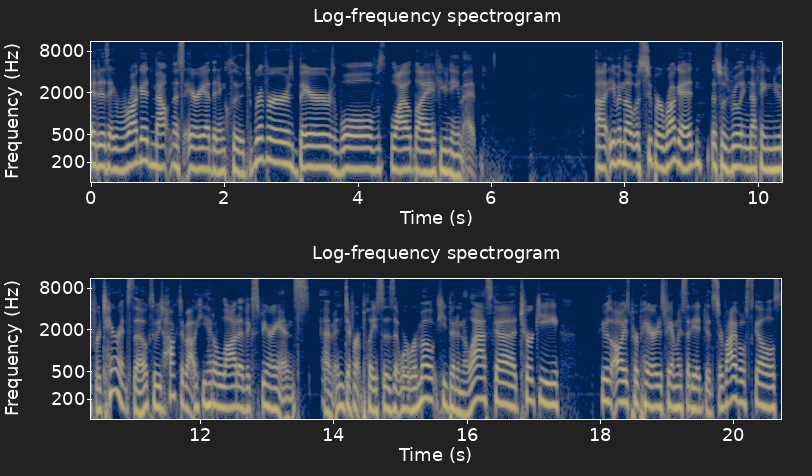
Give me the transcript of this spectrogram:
it is a rugged mountainous area that includes rivers, bears, wolves, wildlife, you name it. Uh, even though it was super rugged, this was really nothing new for Terrence, though, because we talked about he had a lot of experience um, in different places that were remote. He'd been in Alaska, Turkey. He was always prepared. His family said he had good survival skills.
